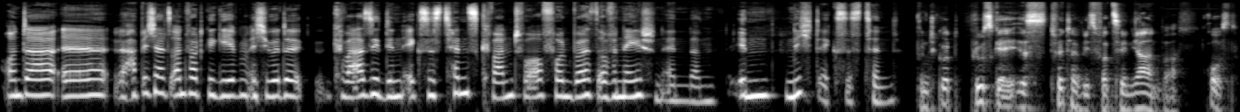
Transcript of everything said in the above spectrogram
Und da äh, habe ich als Antwort gegeben, ich würde quasi den Existenzquantor von Birth of a Nation ändern. In nicht existent. Finde ich gut. Blue Sky ist Twitter, wie es vor zehn Jahren war. Prost.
